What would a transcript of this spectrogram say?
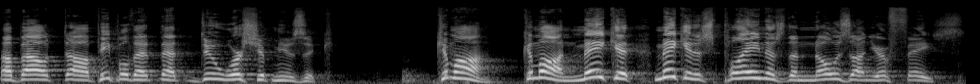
about uh, people that, that do worship music. Come on. Come on, make it, make it as plain as the nose on your face.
